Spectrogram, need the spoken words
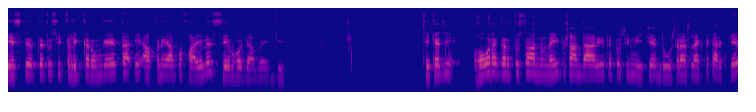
ਇਸ ਦੇ ਉੱਤੇ ਤੁਸੀਂ ਕਲਿੱਕ ਕਰੋਗੇ ਤਾਂ ਇਹ ਆਪਣੇ ਆਪ ਫਾਈਲ ਸੇਵ ਹੋ ਜਾਵੇਗੀ। ਠੀਕ ਹੈ ਜੀ? ਹੋਰ ਅਗਰ ਤੁਹਾਨੂੰ ਨਹੀਂ ਪਸੰਦ ਆ ਰਹੀ ਤਾਂ ਤੁਸੀਂ ਨੀਚੇ ਦੂਸਰਾ ਸਿਲੈਕਟ ਕਰਕੇ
